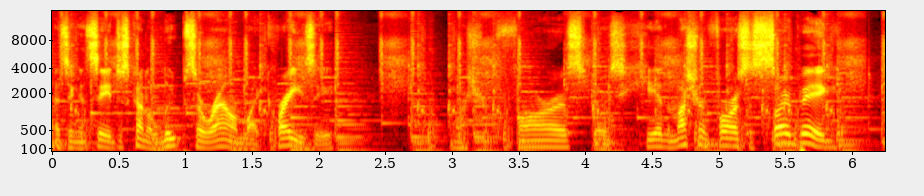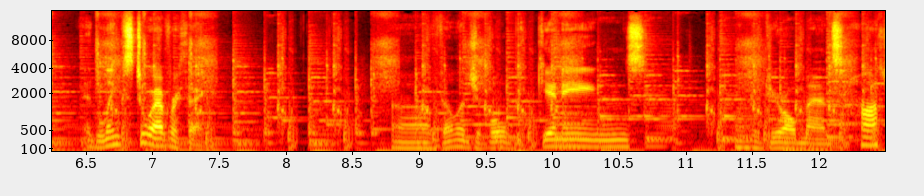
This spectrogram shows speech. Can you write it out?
As you can see, it just kind of loops around like crazy. Mushroom Forest goes here. The Mushroom Forest is so big, it links to everything. Uh, Village of All Beginnings. 100 Year Old Man's Hut.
